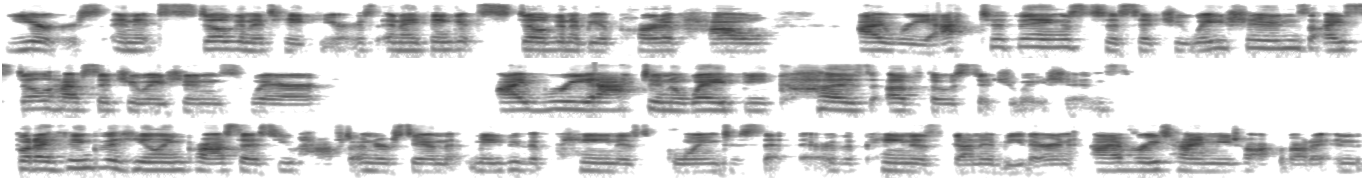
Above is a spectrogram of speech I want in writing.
years and it's still going to take years and i think it's still going to be a part of how i react to things to situations. I still have situations where i react in a way because of those situations. But i think the healing process you have to understand that maybe the pain is going to sit there the pain is going to be there and every time you talk about it and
